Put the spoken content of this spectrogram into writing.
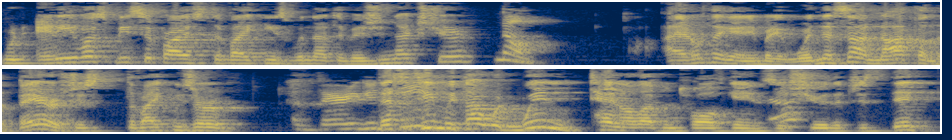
would any of us be surprised if the Vikings win that division next year? No. I don't think anybody would. That's not a knock on the Bears, just the Vikings are a very good That's team. a team we thought would win 10, 11, 12 games this year that just didn't.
